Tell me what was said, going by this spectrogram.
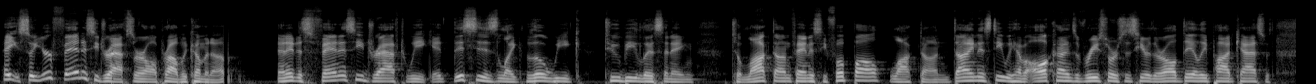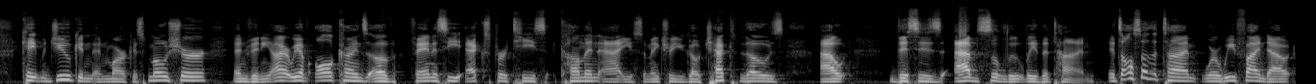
Hey, so your fantasy drafts are all probably coming up, and it is fantasy draft week. It, this is like the week to be listening to Locked On Fantasy Football, Locked On Dynasty. We have all kinds of resources here. They're all daily podcasts with Kate Magdziuk and, and Marcus Mosher and Vinnie Iyer. We have all kinds of fantasy expertise coming at you. So make sure you go check those out. This is absolutely the time. It's also the time where we find out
